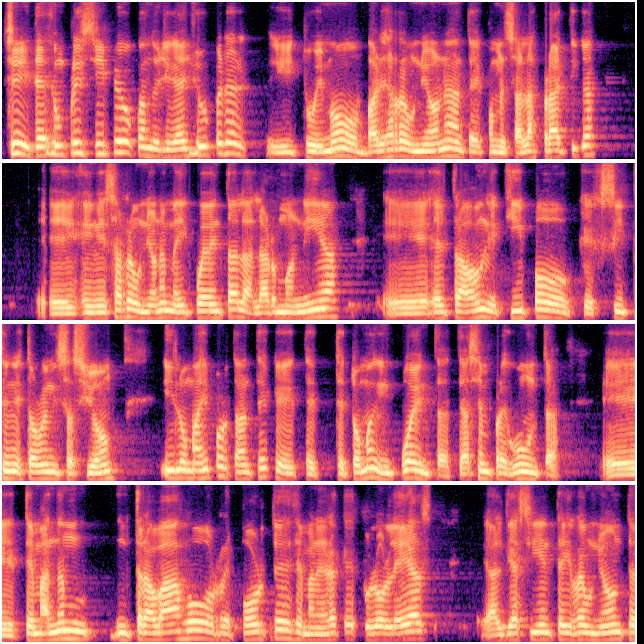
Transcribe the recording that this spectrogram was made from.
Sí, desde un principio cuando llegué a Jupiter y tuvimos varias reuniones antes de comenzar las prácticas, eh, en esas reuniones me di cuenta la, la armonía, eh, el trabajo en equipo que existe en esta organización y lo más importante que te, te toman en cuenta, te hacen preguntas, eh, te mandan un trabajo o reportes de manera que tú lo leas al día siguiente hay reunión, te,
